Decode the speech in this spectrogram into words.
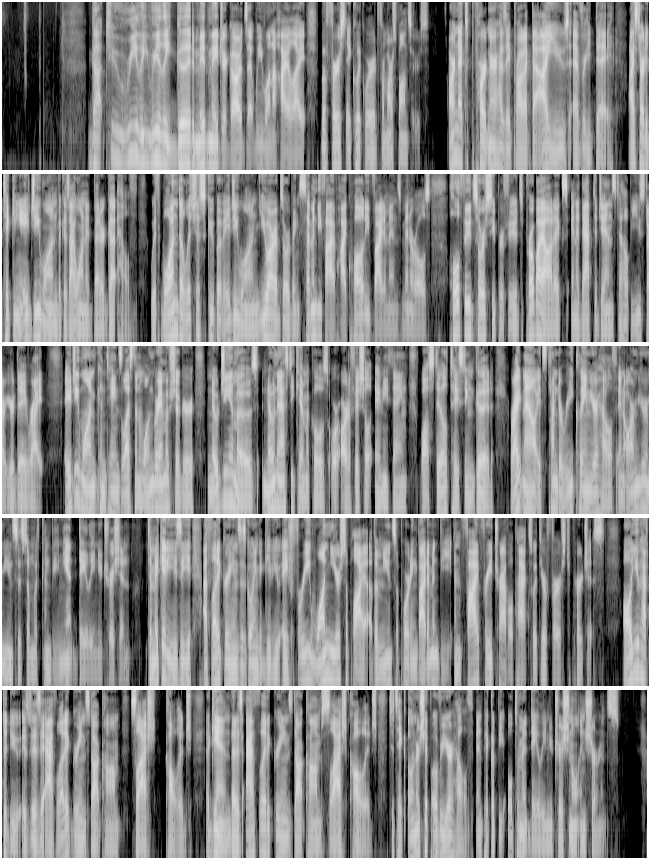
Got two really, really good mid major guards that we want to highlight, but first, a quick word from our sponsors. Our next partner has a product that I use every day. I started taking AG1 because I wanted better gut health. With one delicious scoop of AG1, you are absorbing 75 high quality vitamins, minerals, whole food source superfoods, probiotics, and adaptogens to help you start your day right. AG1 contains less than 1 gram of sugar, no GMOs, no nasty chemicals or artificial anything, while still tasting good. Right now, it's time to reclaim your health and arm your immune system with convenient daily nutrition. To make it easy, Athletic Greens is going to give you a free one year supply of immune supporting vitamin D and five free travel packs with your first purchase. All you have to do is visit athleticgreens.com slash college. Again, that is athleticgreens.com slash college to take ownership over your health and pick up the ultimate daily nutritional insurance.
